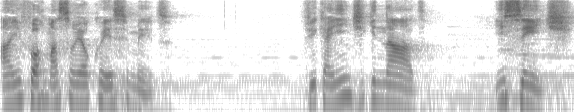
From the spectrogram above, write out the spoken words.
à informação e ao conhecimento. Fica indignado e sente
